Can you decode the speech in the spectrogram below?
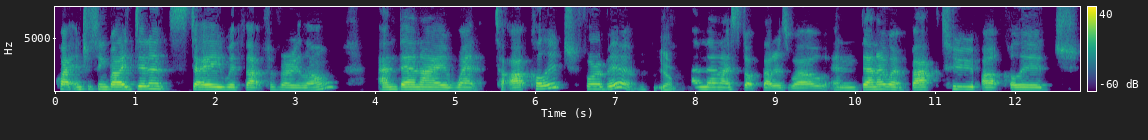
quite interesting, but I didn't stay with that for very long. And then I went to art college for a bit. Yep. And then I stopped that as well. And then I went back to art college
